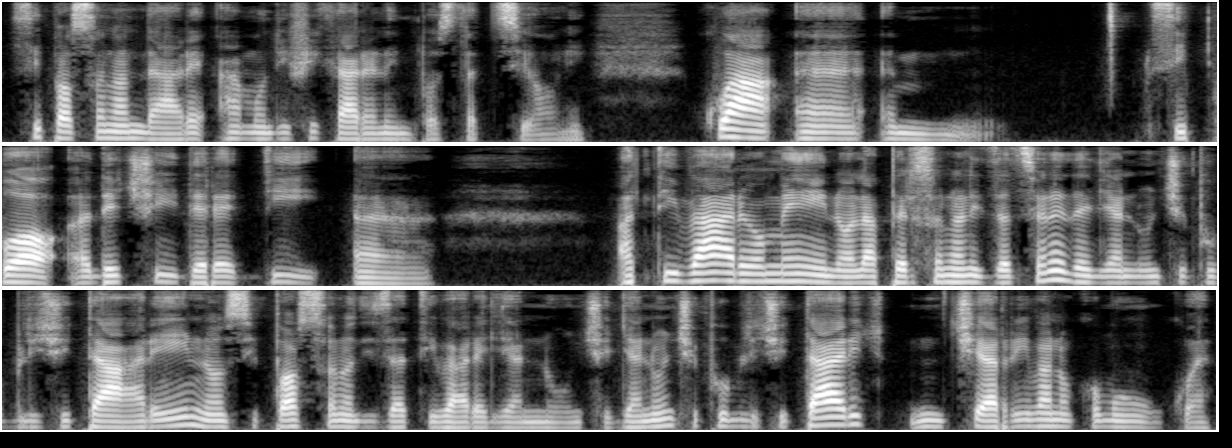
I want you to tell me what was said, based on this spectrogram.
si possono andare a modificare le impostazioni. Qua eh, ehm, si può eh, decidere di eh, attivare o meno la personalizzazione degli annunci pubblicitari, non si possono disattivare gli annunci, gli annunci pubblicitari mm, ci arrivano comunque,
